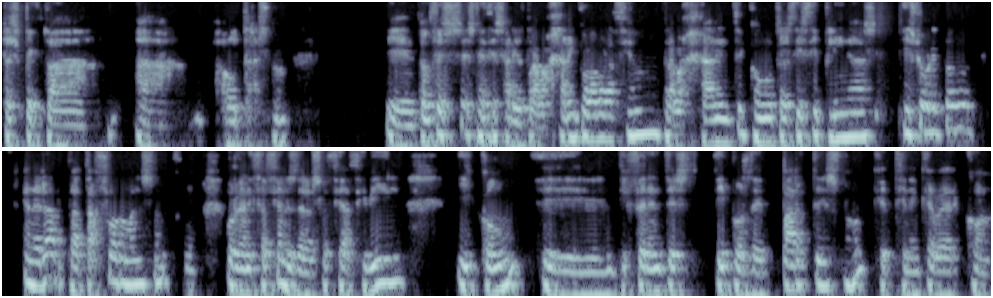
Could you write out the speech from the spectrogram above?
respecto a, a, a otras. ¿no? Entonces es necesario trabajar en colaboración, trabajar con otras disciplinas y sobre todo generar plataformas con organizaciones de la sociedad civil y con eh, diferentes tipos de partes que tienen que ver con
